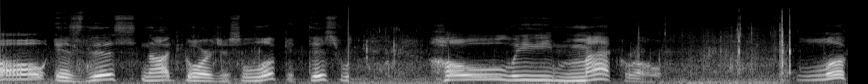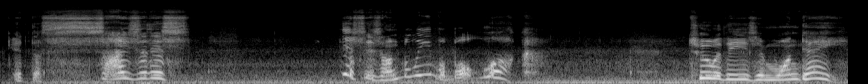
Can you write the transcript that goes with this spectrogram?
Oh, is this not gorgeous? Look at this. Holy mackerel. Look at the size of this. This is unbelievable. Look. Two of these in one day.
